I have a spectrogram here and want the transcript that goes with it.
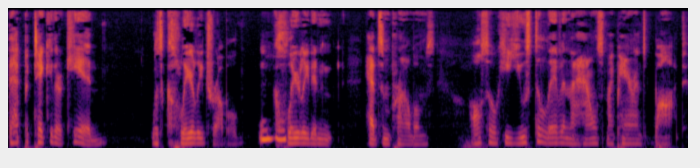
that particular kid was clearly troubled Mm-hmm. clearly didn't had some problems. Also, he used to live in the house my parents bought.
